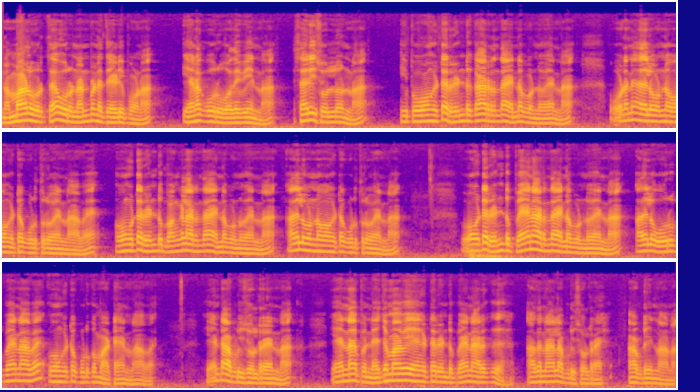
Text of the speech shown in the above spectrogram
நம்மளும் ஒருத்தன் ஒரு நண்பனை தேடி போனால் எனக்கு ஒரு உதவின்னா சரி சொல்லுன்னா இப்போ உங்ககிட்ட ரெண்டு கார் இருந்தால் என்ன பண்ணுவேன்னா உடனே அதில் ஒன்று உங்ககிட்ட கொடுத்துருவேன்னா அவன். உங்ககிட்ட ரெண்டு பங்களா இருந்தால் என்ன பண்ணுவேன்னா அதில் ஒன்று உங்ககிட்ட கொடுத்துருவேன்னா உங்ககிட்ட ரெண்டு பேனா இருந்தால் என்ன பண்ணுவேன்னா அதில் ஒரு பேனாவை உங்ககிட்ட கொடுக்க மாட்டேன்னா அவன். ஏன்டா அப்படி சொல்கிறேன்னா ஏன்னா இப்போ நிஜமாகவே என்கிட்ட ரெண்டு பேனா இருக்குது அதனால் அப்படி சொல்கிறேன் அப்படின்னு நானா.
